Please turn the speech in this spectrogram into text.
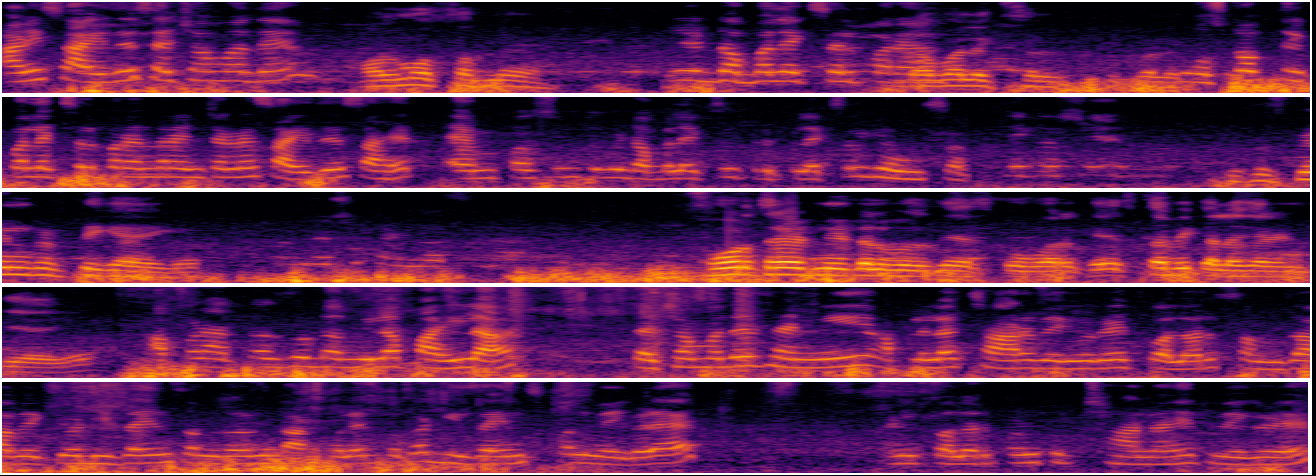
आणि सायझेस याच्यामध्ये ऑलमोस्ट में म्हणजे डबल एक्सेल पर्यंत. Double triple most of triple XL पर्यंत यांच्याकडे सायझेस आहेत. एमपासून तुम्ही डबल एक्सेल ट्रिपल एक्सेल घेऊ शकता. ते कसे आहेत? फिफ्टीन फिफ्टी का? आएगा पंधराशे पन्नासला आहे. फोर थ्रेड नीडल बोलते हैं इसको वर्क है इसका भी कलर गारंटी आएगा आपण आता जो डमीला पाहिला त्याच्यामध्ये त्यांनी आपल्याला चार वेगवेगळे कलर समजावे किंवा डिझाईन समजावून दाखवलेत. बघा डिझाईन्स पण वेगळे आहेत आणि कलर पण खूप छान आहेत वेगळे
